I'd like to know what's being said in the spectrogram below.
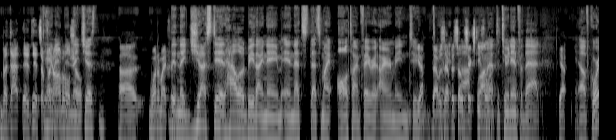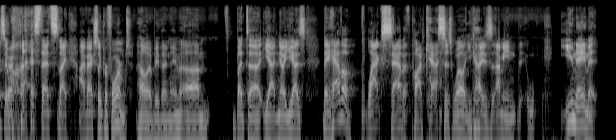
But that it, it's a Damn phenomenal and show. Just uh, one of my favorites. then they just did "Hallowed Be Thy Name," and that's that's my all-time favorite Iron Maiden too. Yep, that was Damn it. episode Ah, 64. Well, I'm gonna have to tune in for that. Yep. Yeah, of course it was. That's like I've actually performed "Hallowed Be Thy Name." Um, but uh, yeah, no, you guys, they have a Black Sabbath podcast as well. You guys, I mean, you name it,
